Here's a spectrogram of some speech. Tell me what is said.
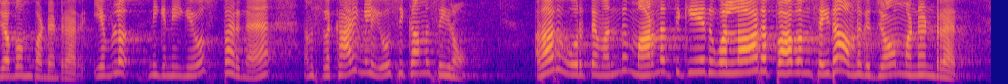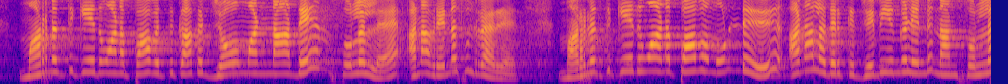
ஜெபம் பண்ணுன்றாரு எவ்வளோ நீங்கள் நீங்கள் யோசிச்சு பாருங்க. நம்ம சில காரியங்களை யோசிக்காமல் செய்கிறோம் அதாவது ஒருத்தன் வந்து மரணத்துக்கு ஏதுவல்லாத பாவம் செய்தா அவனுக்கு ஜெபம் பண்ணுன்றார். மரணத்துக்கு ஏதுவான பாவத்துக்காக ஜெபம் பண்ணாதேன்னு சொல்லல. ஆனா அவர் என்ன சொல்றாரு? மரணத்துக்கு ஏதுவான பாவம் உண்டு ஆனால் அதற்கு ஜெபியுங்கள் என்று நான் சொல்ல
